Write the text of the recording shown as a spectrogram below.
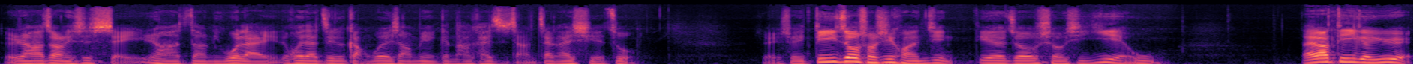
对，让他知道你是谁，让他知道你未来会在这个岗位上面跟他开始展展开协作。对，所以第一周熟悉环境，第二周熟悉业务。来到第一个月，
